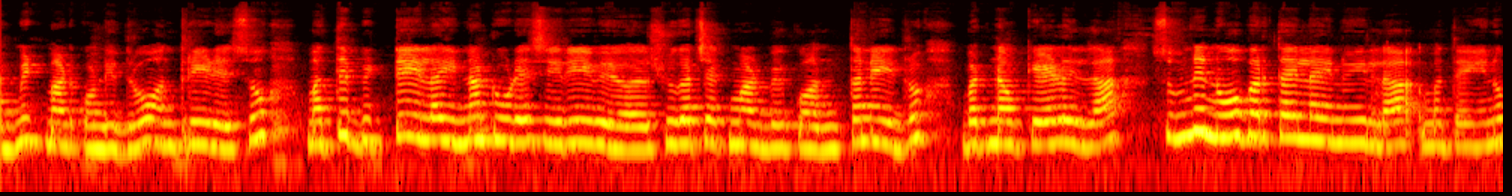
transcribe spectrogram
ಅಡ್ಮಿಟ್ ಮಾಡ್ಕೊಂಡಿದ್ರು ಒಂದು ತ್ರೀ ಡೇಸು ಮತ್ತೆ ಬಿಟ್ಟೇ ಇಲ್ಲ, ಇನ್ನೂ ಟೂ ಡೇಸ್ ಇರಿ ಶುಗರ್ ಚೆಕ್ ಮಾಡಬೇಕು ಅಂತಲೇ ಇದ್ರು ಬಟ್ ನಾವು ಕೇಳಿಲ್ಲ. ಸುಮ್ಮನೆ ನೋವು ಬರ್ತಾ ಇಲ್ಲ, ಏನೂ ಇಲ್ಲ. ಮತ್ತು ಏನೂ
